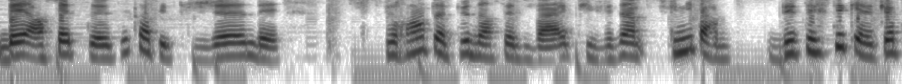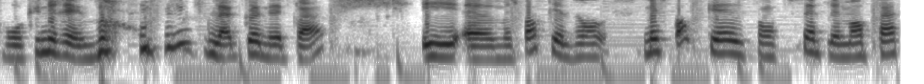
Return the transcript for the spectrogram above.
Ben en fait, euh, tu sais quand t'es plus jeune, ben tu rentres un peu dans cette vague, puis tu finis par détester quelqu'un pour aucune raison, si tu ne la connais pas. Et euh, mais je pense qu'elles ont, mais je pense qu'elles sont tout simplement pas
